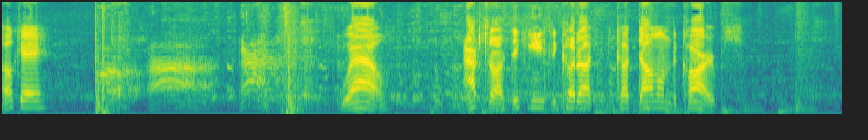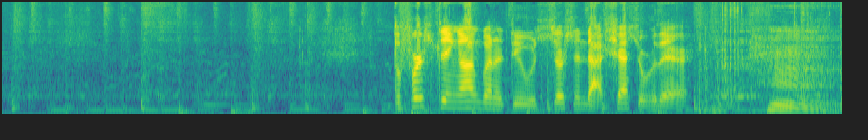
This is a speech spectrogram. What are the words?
Okay. Wow. Axel, I think you need to cut out, cut down on the carbs. The first thing I'm gonna do is search in that chest over there. Hmm.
